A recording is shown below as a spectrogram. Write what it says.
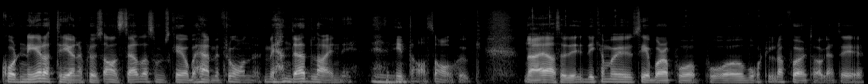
koordinera 300 plus anställda som ska jobba hemifrån med en deadline, är inte alls avundsjuk. Nej, alltså det, det kan man ju se bara på, på vårt lilla företag, att det är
